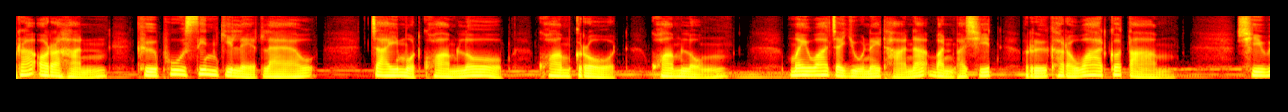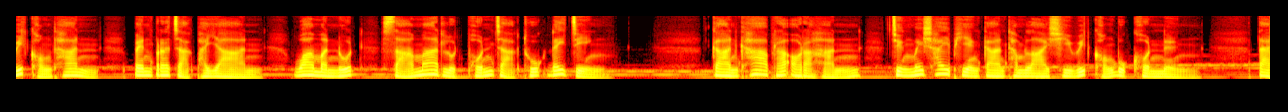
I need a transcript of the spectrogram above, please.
พระอรหันต์คือผู้สิ้นกิเลสแล้ว ใจหมดความโลภความโกรธ ความหลง ไม่ว่าจะอยู่ในฐานะบรรพชิตหรือคารวาสก็ตาม ชีวิตของท่านเป็นประจักษ์พยานว่ามนุษย์สามารถหลุดพ้นจากทุกข์ได้จริง การฆ่าพระอรหันต์ จึงไม่ใช่เพียงการทำลายชีวิตของบุคคลหนึ่ง แต่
